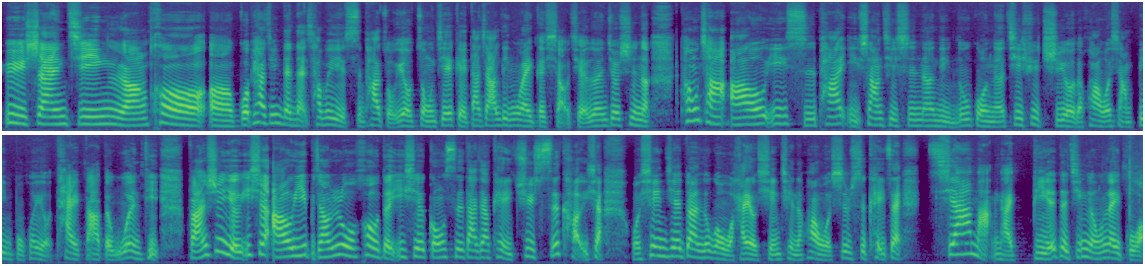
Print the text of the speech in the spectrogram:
玉山金，然后呃国票金等等，差不多也十趴左右。总结给大家另外。一个小结论就是呢，通常 ROE 十趴以上，其实呢，你如果呢继续持有的话，我想并不会有太大的问题。反而是有一些 ROE 比较落后的一些公司，大家可以去思考一下。我现阶段如果我还有闲钱的话，我是不是可以再加码买别的金融类股？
